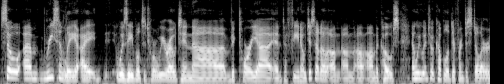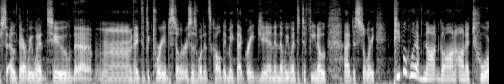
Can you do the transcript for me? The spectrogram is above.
So um, recently, I was able to tour. We were out in uh, Victoria and Tofino, just out on, on on on the coast, and we went to a couple of different distillers out there. We went to the, think the Victoria Distillers is what it's called. They make that great gin, and then we went to Tofino uh, Distillery. People who have not gone on a tour.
